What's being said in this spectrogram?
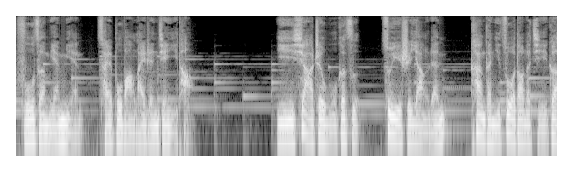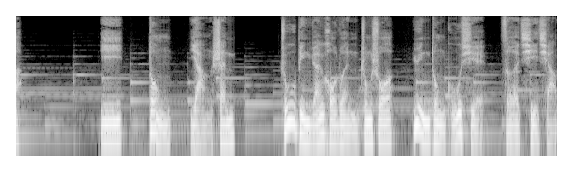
福泽绵绵，才不枉来人间一趟。以下这五个字最是养人，看看你做到了几个？一动养身，《诸病源候论》中说：“运动骨血。”则气强。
